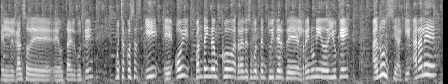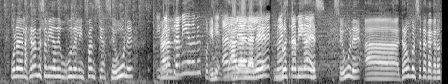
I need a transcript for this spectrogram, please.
el ganso de eh, Untitled Goose Game, muchas cosas. Y eh, hoy Bandai Namco, a través de su cuenta en Twitter del Reino Unido, de UK, anuncia que Arale, una de las grandes amigas de Goku de la infancia, se une y al- nuestra amiga también, porque Arale, Arale, Arale, nuestra, amiga es. se une a Dragon Ball Z Kakarot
